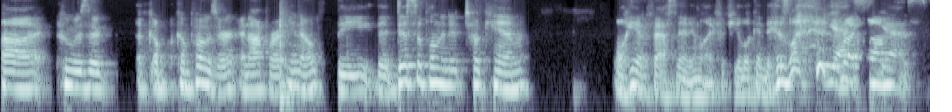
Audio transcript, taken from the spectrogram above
uh, who is a, a, composer, an opera. You know, the the discipline that it took him. Well, he had a fascinating life if you look into his life. Yes, but, um, yes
